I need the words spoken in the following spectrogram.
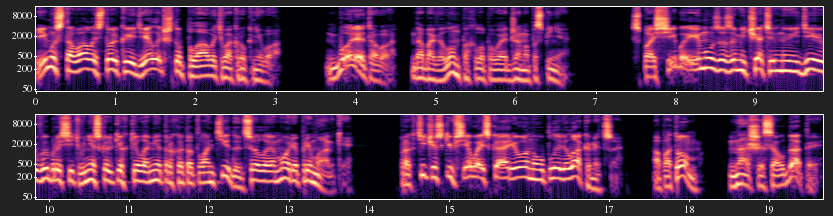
им оставалось только и делать, что плавать вокруг него. Более того, — добавил он, похлопывая Джема по спине, — спасибо ему за замечательную идею выбросить в нескольких километрах от Атлантиды целое море приманки. Практически все войска Ориона уплыли лакомиться, а потом наши солдаты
